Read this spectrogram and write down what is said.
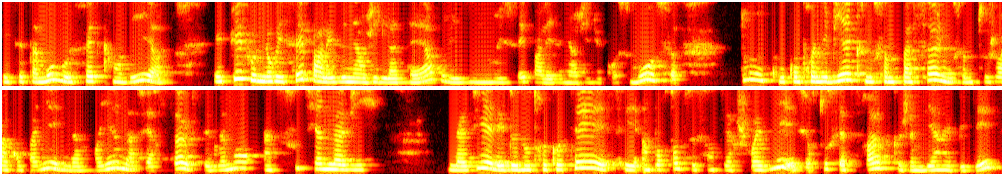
et cet amour, vous le faites grandir, et puis vous le nourrissez par les énergies de la Terre, vous les nourrissez par les énergies du cosmos. Donc vous comprenez bien que nous ne sommes pas seuls, nous sommes toujours accompagnés, nous n'avons rien à faire seuls, c'est vraiment un soutien de la vie. La vie, elle est de notre côté et c'est important de se sentir choisi et surtout cette phrase que j'aime bien répéter,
